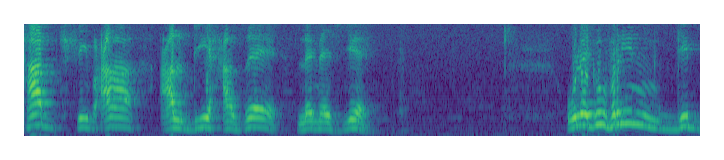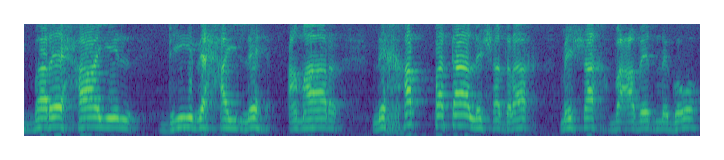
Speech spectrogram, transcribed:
חד שבעה על די חזה למזיה. ולגוברין גיברי חיל די וחילה אמר, לכפתה לשדרך משך ועבד נגו,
